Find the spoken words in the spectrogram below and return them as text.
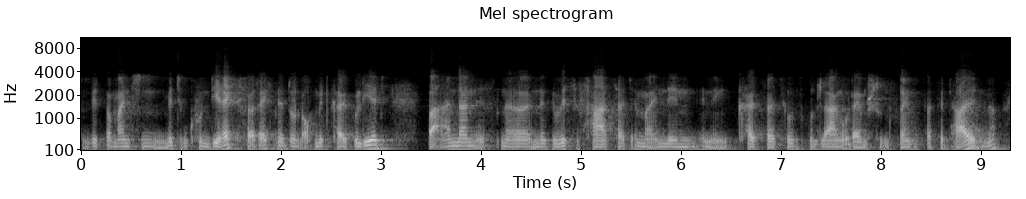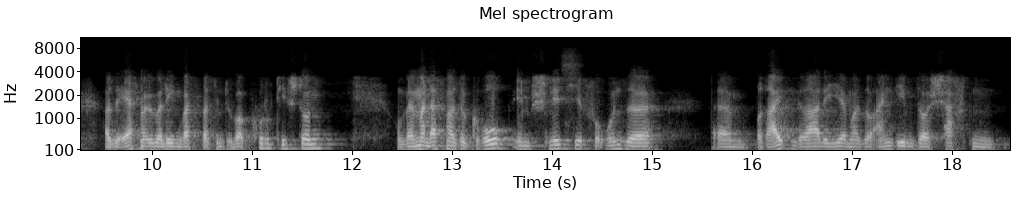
wird bei manchen mit dem Kunden direkt verrechnet und auch mitkalkuliert. Bei anderen ist eine, eine gewisse Fahrzeit immer in den, in den Kalkulationsgrundlagen oder im Stundenverrechnungssatz enthalten. Ne? Also erstmal überlegen, was, was sind überhaupt Produktivstunden. Und wenn man das mal so grob im Schnitt hier für unsere ähm, Breitengrade hier mal so angeben soll, schafft ein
